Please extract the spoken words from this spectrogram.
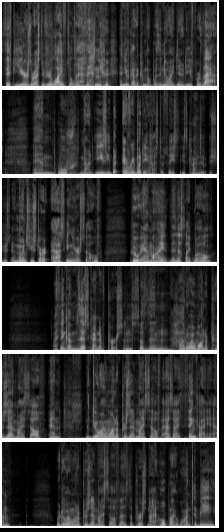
50 years the rest of your life to live and you and you've got to come up with a new identity for that. And ooh, not easy but everybody has to face these kinds of issues. And once you start asking yourself who am i? Then it's like well i think i'm this kind of person. So then how do i want to present myself? And do i want to present myself as i think i am? Or do i want to present myself as the person i hope i want to be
